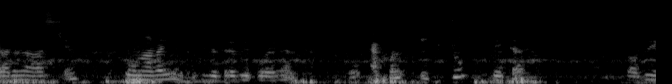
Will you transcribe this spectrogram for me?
দাদারা আসছেন, তো ওনারাই ফিজিওথেরাপি করে দেন তো এখন একটু বেটার তবে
